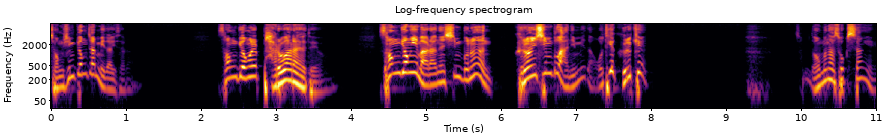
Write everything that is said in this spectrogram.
정신병자입니다 이 사람. 성경을 바로 알아야 돼요. 성경이 말하는 신부는 그런 신부 아닙니다. 어떻게 그렇게 참 너무나 속상해요.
